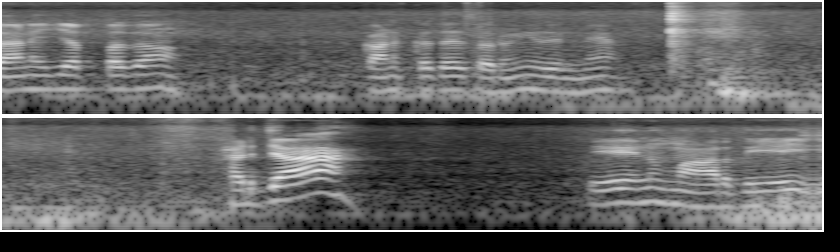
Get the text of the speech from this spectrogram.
ਦਾਣੇ 'ਚ ਆਪਾਂ ਤਾਂ। ਕਣਕ ਤੇ ਸਰੋਂ ਹੀ ਦਿੰਨੇ ਆ। ਹਟ ਜਾ। ਇਹ ਇਹਨੂੰ ਮਾਰਦੀ ਏ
